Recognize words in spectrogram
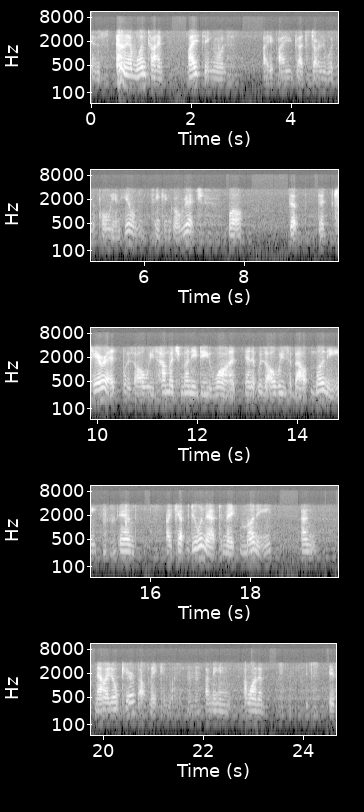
And at one time, my thing was, I I got started with Napoleon Hill and Think and Grow Rich. Well, the the carrot was always how much money do you want, and it was always about money Mhm. and I kept doing that to make money, and now I don't care about making mean, I want to. It's it's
